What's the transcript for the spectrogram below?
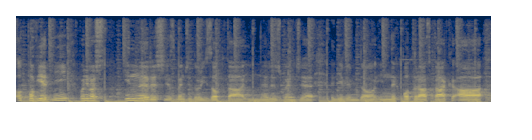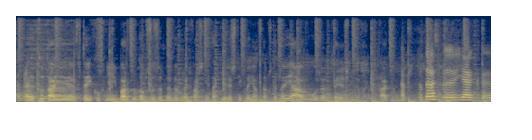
odpowiedni, ponieważ inny ryż jest, będzie do risotta, inny ryż będzie, nie wiem, do innych potraw, tak? A Dobra. e, tutaj e, w tej kuchni bardzo dobrze, żeby wybrać właśnie taki ryż nie klejący. Na przykład, no ja użyłem tutaj jaśminowego, tak? Dobrze, to teraz y, jak y,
